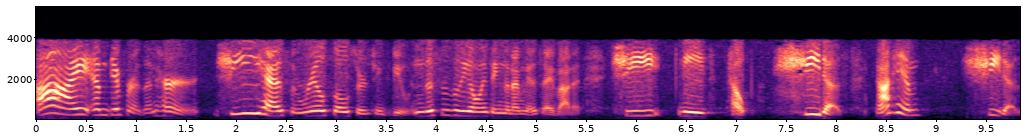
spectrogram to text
I am different than her. She has some real soul searching to do, and this is the only thing that I'm going to say about it. She needs help. She does, not him. She does.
